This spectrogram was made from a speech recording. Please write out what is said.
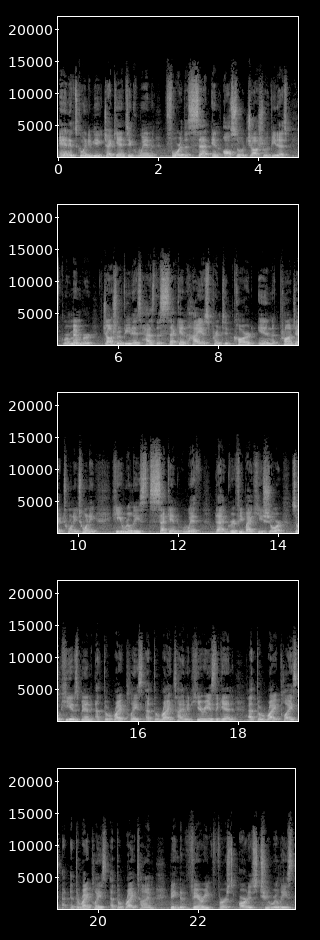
and it's going to be a gigantic win for the set and also Joshua Vides. Remember, Joshua Vides has the second highest printed card in Project 2020. He released second with that Griffey by Keith Shore. So he has been at the right place at the right time, and here he is again at the right place, at the right place at the right time, being the very first artist to release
